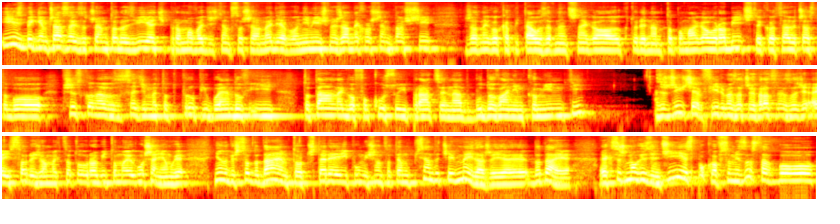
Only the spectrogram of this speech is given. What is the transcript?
I z biegiem czasu, jak zacząłem to rozwijać i promować gdzieś tam w social media, bo nie mieliśmy żadnych oszczędności, żadnego kapitału zewnętrznego, który nam to pomagał robić, tylko cały czas to było wszystko na zasadzie metod prób i błędów i totalnego fokusu i pracy nad budowaniem community. Rzeczywiście firmy zaczęły wracać na zasadzie, ej, sorry ziomek, co tu robi to moje ogłoszenie? Ja mówię, nie no wiesz co, dodałem to 4,5 miesiąca temu, pisałem do Ciebie maila, że je dodaję. A jak chcesz, mogę zdjąć. Nie, spoko, w sumie zostaw, bo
